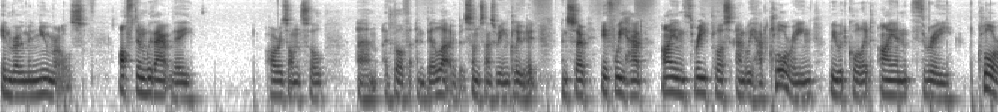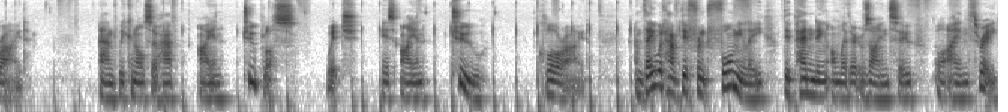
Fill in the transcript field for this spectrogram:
in Roman numerals, often without the horizontal um, above and below, but sometimes we include it. And so if we had iron 3 plus and we had chlorine, we would call it iron 3 chloride. And we can also have iron 2 plus, which is iron 2 chloride. And they would have different formulae depending on whether it was iron 2 or iron 3.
